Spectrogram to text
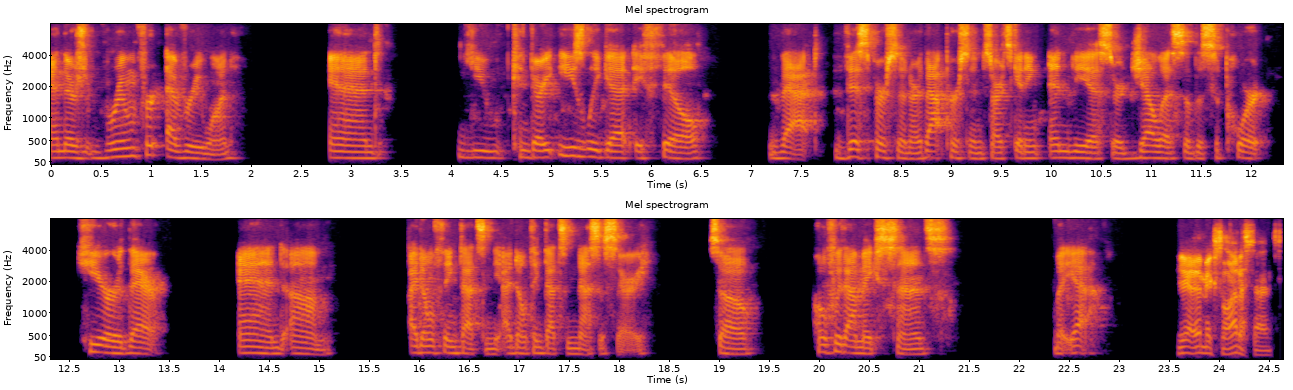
and there's room for everyone and you can very easily get a fill that this person or that person starts getting envious or jealous of the support here or there and um, i don't think that's i don't think that's necessary. So hopefully that makes sense. But yeah. Yeah that makes a lot of sense.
